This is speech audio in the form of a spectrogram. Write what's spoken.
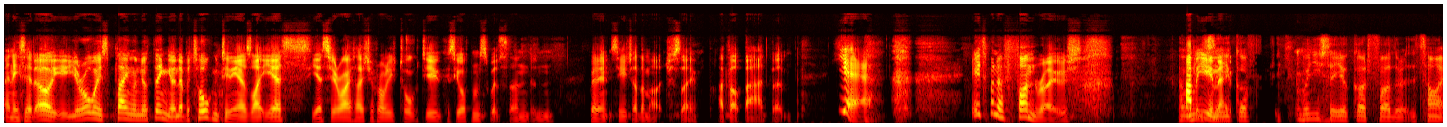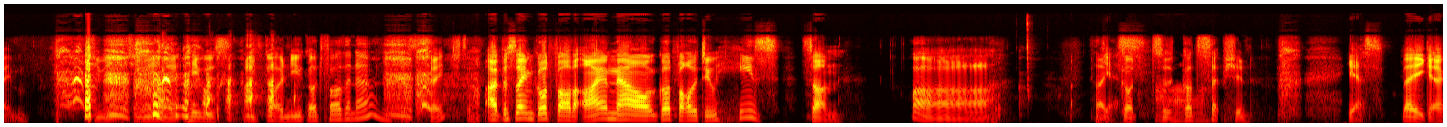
And he said, "Oh, you're always playing on your thing. You're never talking to me." I was like, "Yes, yes, you're right. I should probably talk to you because you're from Switzerland and we don't see each other much." So I felt bad, but yeah, it's been a fun road. How about you, mate? When you say your godfather at the time, do you mean, do you mean that he was? You've got a new godfather now. He's just changed. or- I have the same godfather. I am now godfather to his son. Ah. Like Yes. God, Ah. Godception. Yes, there you go.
